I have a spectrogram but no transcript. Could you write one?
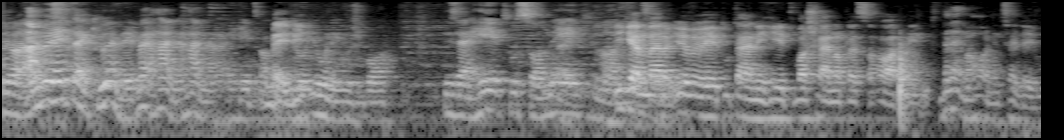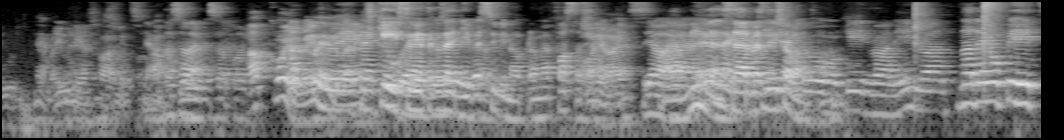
Így van. Jövő héten Q&A? Mert hány, hány hét van Maybe. júniusból? 17, 24, Igen, mert jövő hét utáni hét vasárnap lesz a 30. De nem, a 31 a júli. Nem, a júli az 30. Ja. Az 30 napos. Akkor Akkor jövő is. És készüljetek az egyéves szülinapra, mert faszas lesz. Ja, ja, Minden szervezés alatt van. Így van, így van. Na de jó Pete,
